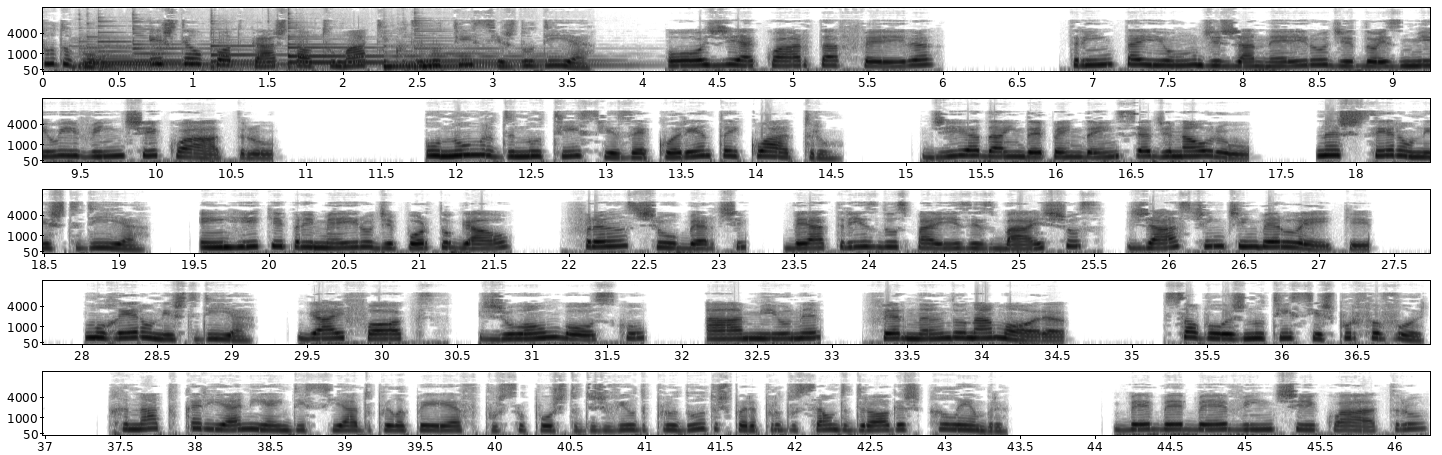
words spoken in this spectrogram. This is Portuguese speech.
Tudo bom? Este é o podcast automático de notícias do dia. Hoje é quarta-feira, 31 de janeiro de 2024. O número de notícias é 44. Dia da Independência de Nauru. Nasceram neste dia Henrique I de Portugal, Franz Schubert, Beatriz dos Países Baixos, Justin Timberlake. Morreram neste dia Guy Fawkes, João Bosco, A. Milner, Fernando Namora. Só boas notícias por favor. Renato Cariani é indiciado pela PF por suposto desvio de produtos para produção de drogas, relembre. BBB 24.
